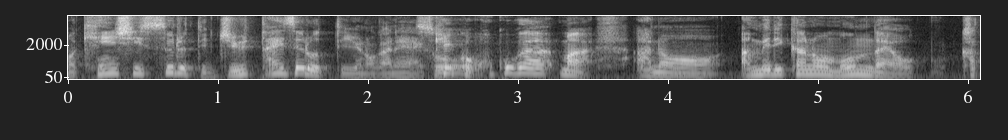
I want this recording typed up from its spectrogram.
まあ、禁止するって渋滞ゼロっていうのがね結構ここが、まあ、あのアメリカの問題をか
